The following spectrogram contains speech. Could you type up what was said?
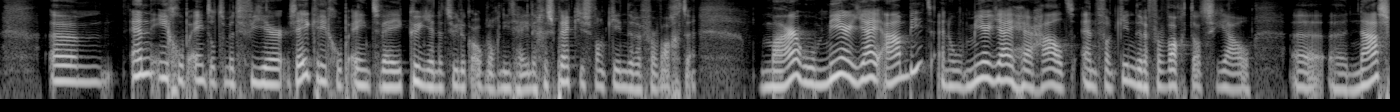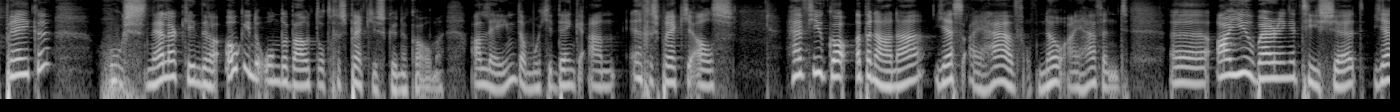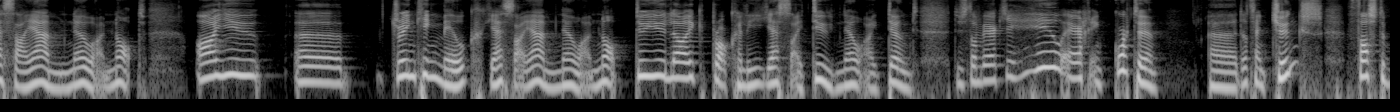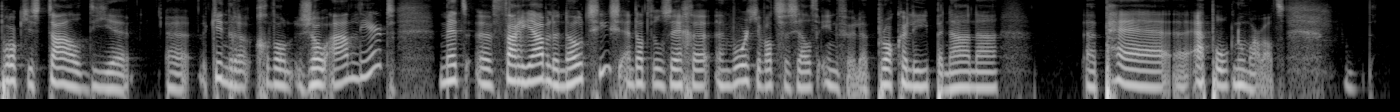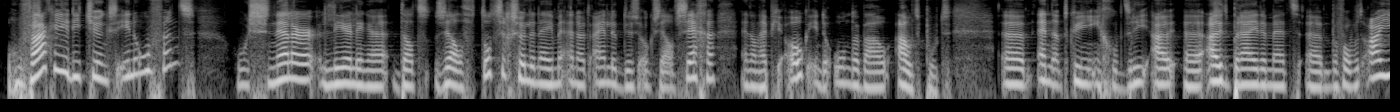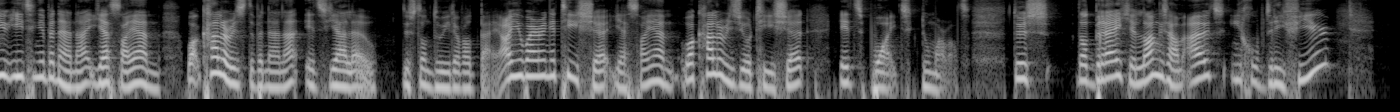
Um, en in groep 1 tot en met 4, zeker in groep 1, 2, kun je natuurlijk ook nog niet hele gesprekjes van kinderen verwachten. Maar hoe meer jij aanbiedt en hoe meer jij herhaalt en van kinderen verwacht dat ze jou uh, uh, naspreken, hoe sneller kinderen ook in de onderbouw tot gesprekjes kunnen komen. Alleen dan moet je denken aan een gesprekje als: Have you got a banana? Yes, I have. Of no, I haven't. Uh, are you wearing a t-shirt? Yes, I am. No, I'm not. Are you uh, drinking milk? Yes, I am. No, I'm not. Do you like broccoli? Yes, I do. No, I don't. Dus dan werk je heel erg in korte, uh, dat zijn chunks, vaste brokjes taal die je uh, de kinderen gewoon zo aanleert. Met variabele noties. En dat wil zeggen een woordje wat ze zelf invullen. Broccoli, banana, pear, apple, noem maar wat. Hoe vaker je die chunks inoefent, hoe sneller leerlingen dat zelf tot zich zullen nemen en uiteindelijk dus ook zelf zeggen. En dan heb je ook in de onderbouw output. Uh, en dat kun je in groep 3 uit, uh, uitbreiden met uh, bijvoorbeeld: Are you eating a banana? Yes, I am. What color is the banana? It's yellow. Dus dan doe je er wat bij. Are you wearing a t-shirt? Yes, I am. What color is your t-shirt? It's white. Noem maar wat. Dus dat breid je langzaam uit in groep 3, 4.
